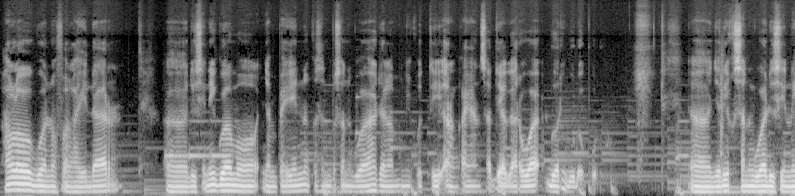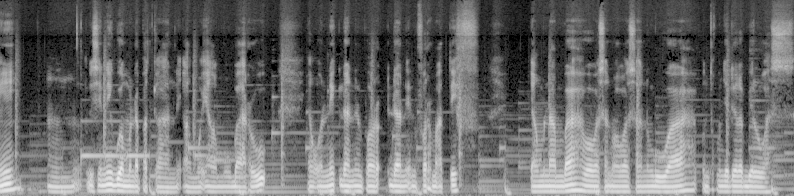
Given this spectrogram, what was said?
Halo, gua Novel Haidar. Uh, di sini gua mau nyampein kesan-pesan gua dalam mengikuti rangkaian Satya Garwa 2020. Uh, jadi kesan gua di sini, um, di sini gua mendapatkan ilmu-ilmu baru yang unik dan infor dan informatif yang menambah wawasan-wawasan gua untuk menjadi lebih luas.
